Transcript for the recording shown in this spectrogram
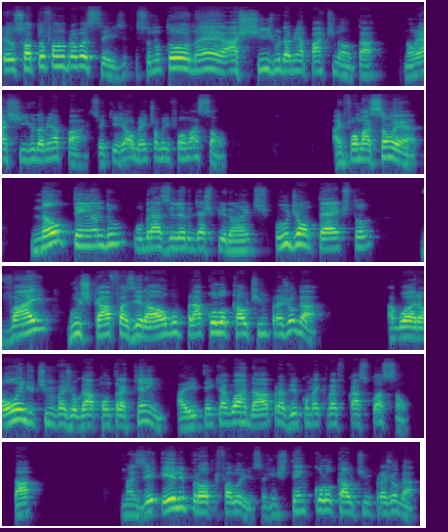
eu só estou falando para vocês. Isso não, tô, não é achismo da minha parte, não, tá? Não é achismo da minha parte. Isso aqui realmente é uma informação. A informação é: não tendo o brasileiro de aspirantes, o John Textor vai buscar fazer algo para colocar o time para jogar. Agora, onde o time vai jogar, contra quem, aí tem que aguardar para ver como é que vai ficar a situação, tá? Mas ele próprio falou isso. A gente tem que colocar o time para jogar.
